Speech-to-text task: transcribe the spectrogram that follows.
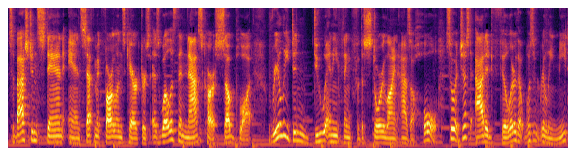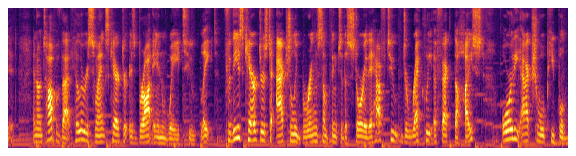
Sebastian Stan and Seth MacFarlane's characters, as well as the NASCAR subplot, really didn't do anything for the storyline as a whole, so it just added filler that wasn't really needed. And on top of that, Hilary Swank's character is brought in way too late. For these characters to actually bring something to the story, they have to directly affect the heist or the actual people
